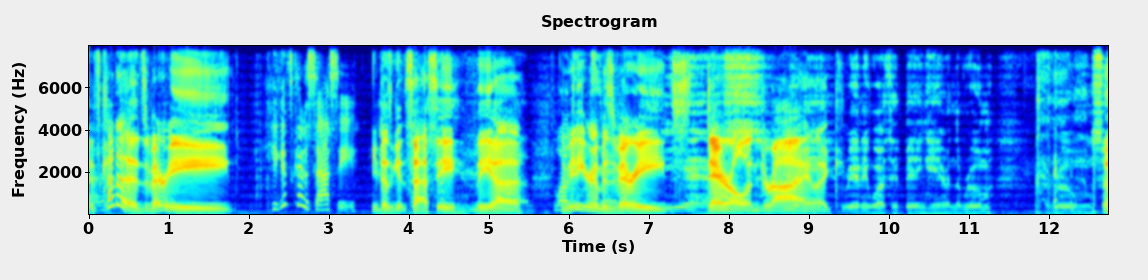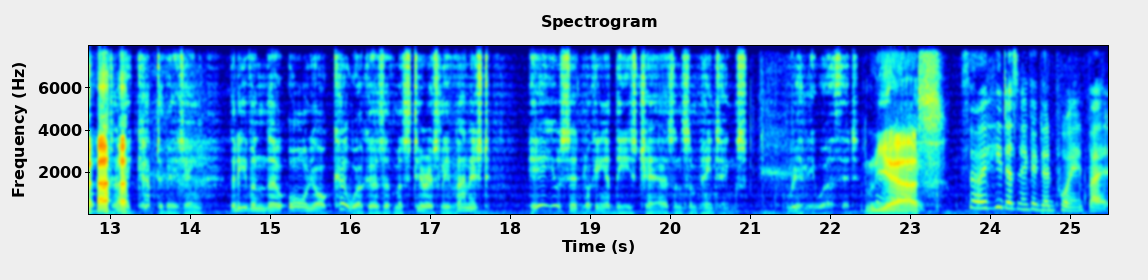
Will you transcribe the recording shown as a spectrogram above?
it's kind of it's very. he gets kind of sassy. He does get sassy. The uh, the meeting room is stare. very sterile and dry. really, Like really worth it being here in the room. A room so utterly captivating that even though all your co-workers have mysteriously vanished, here you sit looking at these chairs and some paintings. Really worth it. yes. So he does make a good point, but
